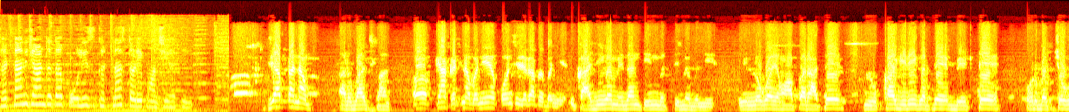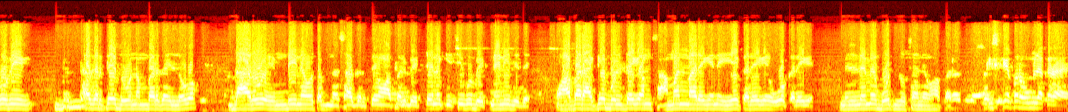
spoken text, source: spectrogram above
ઘટનાની જાણ થતા પોલીસ ઘટના સ્થળે પહોંચી હતી. જી આપકા નામ? અરબાજ ખાન. ક્યાં ઘટના બની હૈ? સી જગહ પે બની કાજીગા મેદાન તીન બત્તી મેં બની इन लोग यहाँ पर आते लुक्का गिरी करते बैठते और बच्चों को भी धंधा करते दो नंबर का इन लोग दारू एमडी ने वो सब नशा करते वहाँ पर बैठते ना किसी को बैठने नहीं देते। वहाँ पर आके बोलते कि हम सामान मारेंगे ना ये करेंगे वो करेंगे मिलने में बहुत नुकसान है वहाँ पर। किसके ऊपर हमला करा है?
